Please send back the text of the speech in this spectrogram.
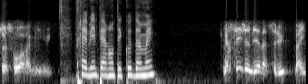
ce soir à minuit. Très bien, Père, on t'écoute demain. Merci Geneviève, salut. Bye.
